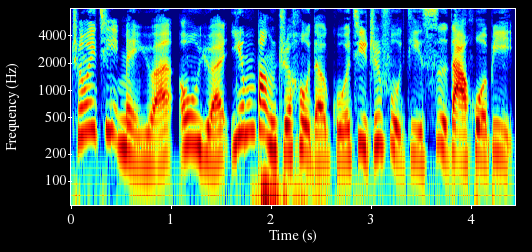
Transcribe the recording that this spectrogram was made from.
成为继美元、欧元、英镑之后的国际支付第四大货币。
